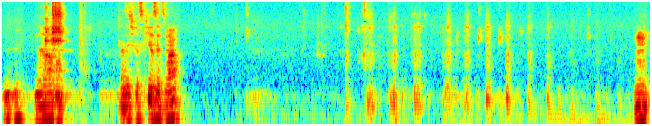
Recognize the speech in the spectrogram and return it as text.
Mhm. Ja, aber Also ich riskiere es jetzt mal. Hm.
